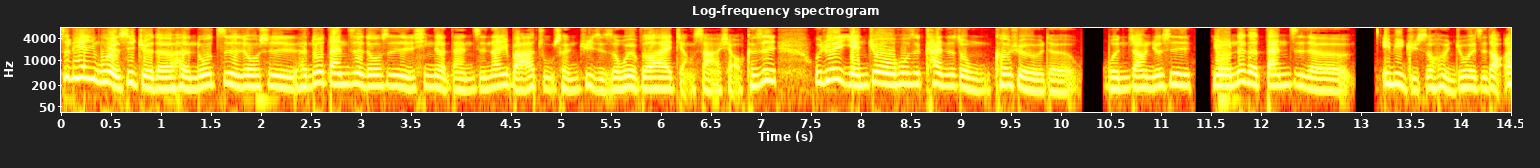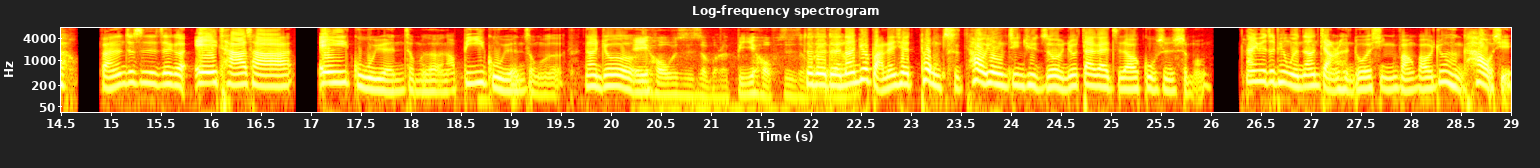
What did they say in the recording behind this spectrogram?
这篇我也是觉得很多字都是很多单字都是新的单字，那你把它组成句子之后，我也不知道它在讲啥小。可是我觉得研究或是看这种科学的文章，就是有了那个单字的 image 之后，你就会知道，哎、反正就是这个 A 叉叉 A 股员怎么了，然后 B 股员怎么了，然后你就 A 猴是怎么了？B 猴是怎么了？对对对，然后那你就把那些动词套用进去之后，你就大概知道故事是什么。那因为这篇文章讲了很多新方法，我就很好奇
